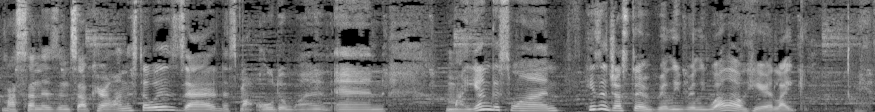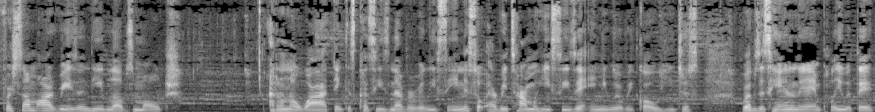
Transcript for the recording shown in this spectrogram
My son is in South Carolina still with his dad. That's my older one. And my youngest one, he's adjusting really, really well out here. Like, for some odd reason, he loves mulch. I don't know why. I think it's because he's never really seen it. So every time when he sees it anywhere we go, he just rubs his hand in it and play with it.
